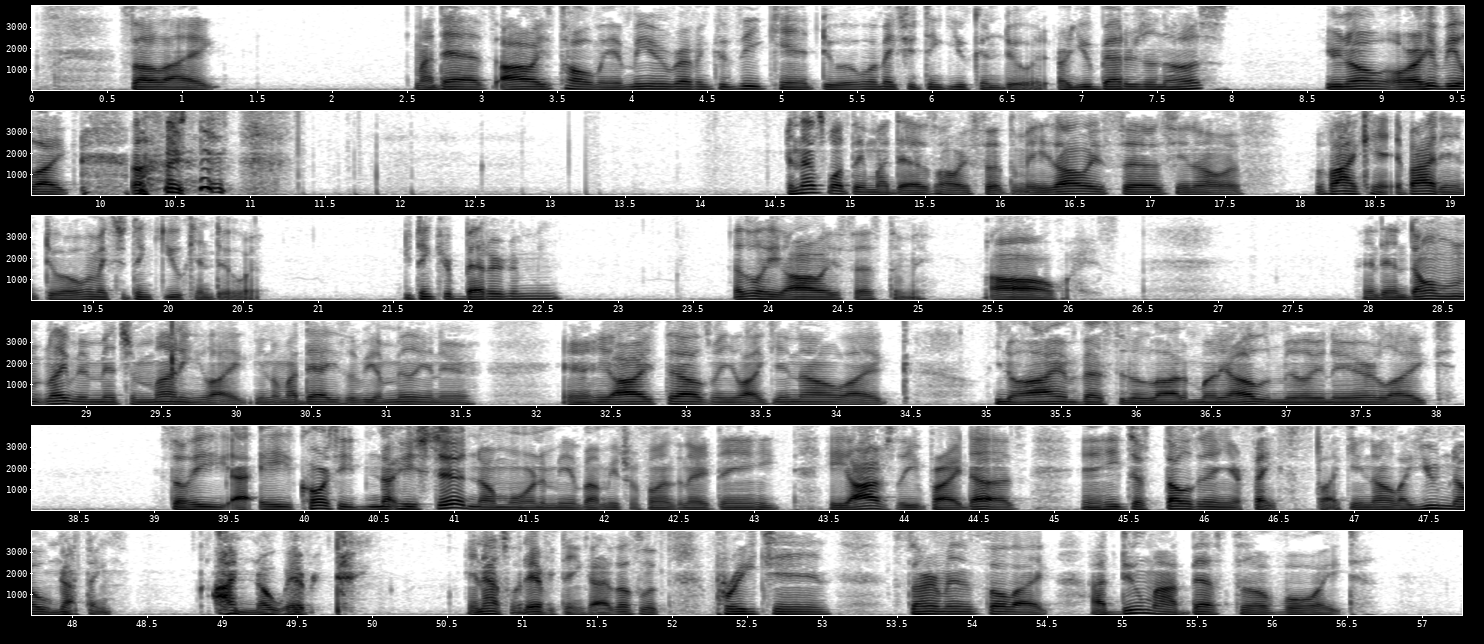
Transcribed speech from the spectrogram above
So like my dad's always told me if me and Reverend Kazee can't do it, what makes you think you can do it? Are you better than us? You know? Or he'd be like And that's one thing my dad has always said to me. He always says, you know, if if I can't if I didn't do it, what makes you think you can do it? You think you're better than me? That's what he always says to me. Always. And then don't even mention money. Like, you know, my dad used to be a millionaire. And he always tells me, like, you know, like, you know, I invested a lot of money. I was a millionaire. Like, so he, he of course, he he should know more than me about mutual funds and everything. He he obviously probably does, and he just throws it in your face, like you know, like you know nothing. I know everything, and that's what everything, guys. That's what preaching, sermons. So like, I do my best to avoid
